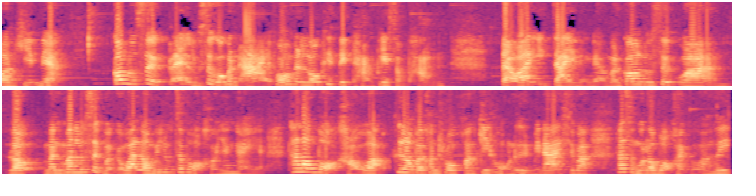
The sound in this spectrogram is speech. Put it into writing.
ตอนคิดเนี่ย ก็รู้สึกแหละรู้สึกว่ามันอาย เพราะว่าเป็นโรคที่ติดทางเพศสัมพันธ์ แต่ว่าอีกใจหนึ่งเนี่ยมันก็รู้สึกว่าเรา มันมันรู้สึกเหมือนกับว่าเราไม่รู้จะบอกเขายังไงอะถ้าเราบอกเขาอะคือเราไปควบคุมความคิดของคนอื่นไม่ได้ใช่ปะถ้าสมมติเราบอกใครไปว่าเฮ้ย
